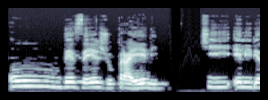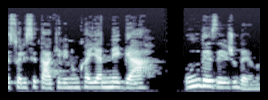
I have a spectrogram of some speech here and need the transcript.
um desejo para ele, que ele iria solicitar, que ele nunca ia negar um desejo dela.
